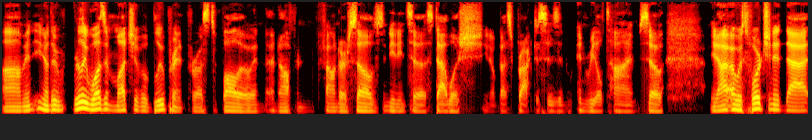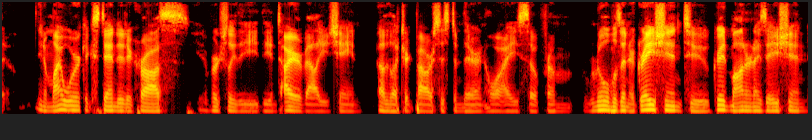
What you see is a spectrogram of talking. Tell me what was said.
Um, and you know, there really wasn't much of a blueprint for us to follow, and, and often found ourselves needing to establish you know best practices in, in real time. So, you know, I, I, was fortunate that you know my work extended across you know, virtually the the entire value chain of the electric power system there in Hawaii. So, from renewables integration to grid modernization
